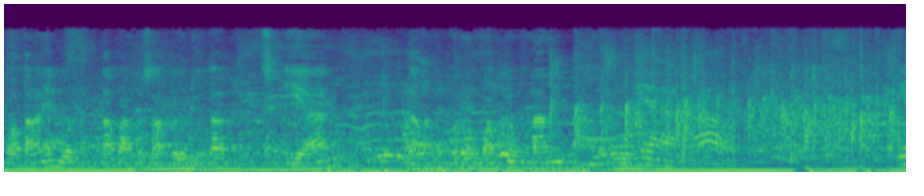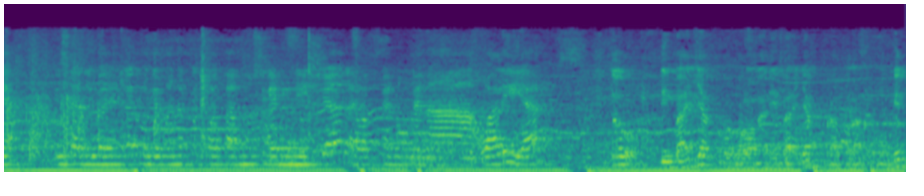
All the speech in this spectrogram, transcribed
totalnya 81 juta sekian dalam kurun waktu 6 tahun Ya, wow. Ya, bisa dibayangkan bagaimana kekuatan musik Indonesia lewat fenomena Wali ya. itu dibajak bro kalau nggak dibajak berapa mungkin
